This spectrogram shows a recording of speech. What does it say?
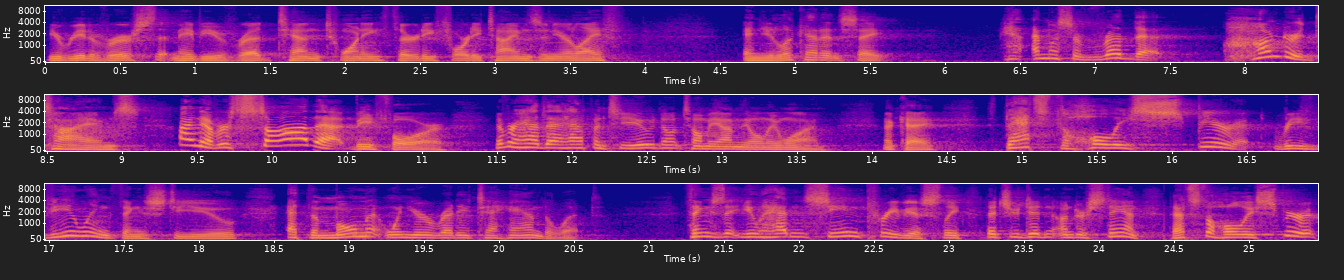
You read a verse that maybe you've read 10, 20, 30, 40 times in your life, and you look at it and say, I must have read that a hundred times. I never saw that before. Ever had that happen to you? Don't tell me I'm the only one. Okay. That's the Holy Spirit revealing things to you at the moment when you're ready to handle it. Things that you hadn't seen previously that you didn't understand. That's the Holy Spirit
